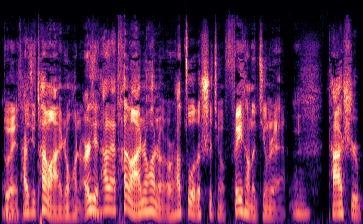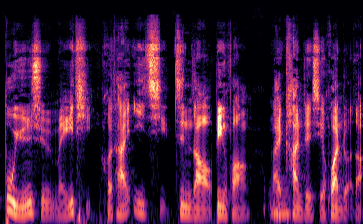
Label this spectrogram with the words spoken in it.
对他去探望癌症患者，而且他在探望癌症患者的时候，他做的事情非常的惊人。嗯，他是不允许媒体和他一起进到病房来看这些患者的。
